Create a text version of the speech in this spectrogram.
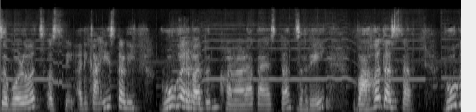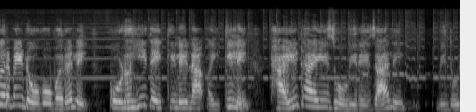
जवळच असते. आणि काही स्थळी भूगर्भातून खळाळा काय असतात? झरे वाहत असतात. भूगर्भे डोहो भरले कोणही देखिले ना ऐकिले ठाई ठाई झोविरे झाले विदुल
